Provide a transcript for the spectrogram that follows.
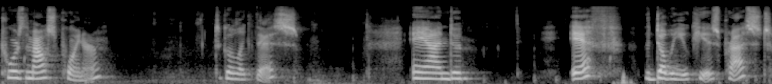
towards the mouse pointer to go like this. And if the W key is pressed,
